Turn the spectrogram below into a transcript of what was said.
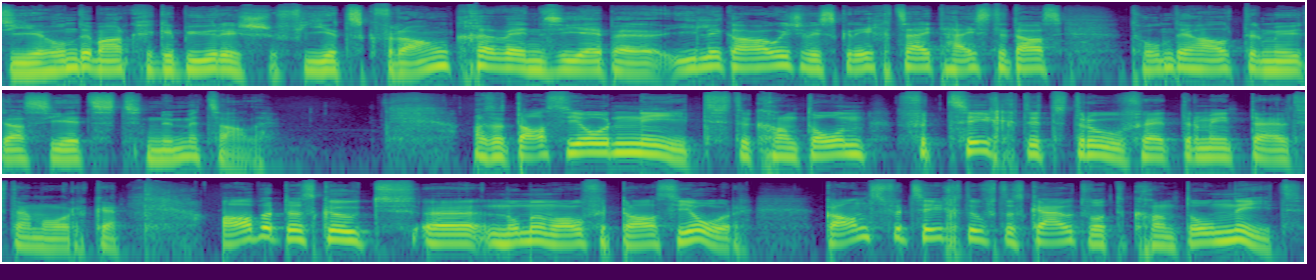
Die Hundemarkengebühr ist 40 Franken. Wenn sie eben illegal ist, wie das Gericht sagt, heisst das, die Hundehalter müssen das jetzt nicht mehr zahlen? Also das Jahr nicht. Der Kanton verzichtet darauf, hat er mitteilt am Morgen. Aber das gilt äh, nur mal für das Jahr. Ganz verzichten auf das Geld will der Kanton nicht.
